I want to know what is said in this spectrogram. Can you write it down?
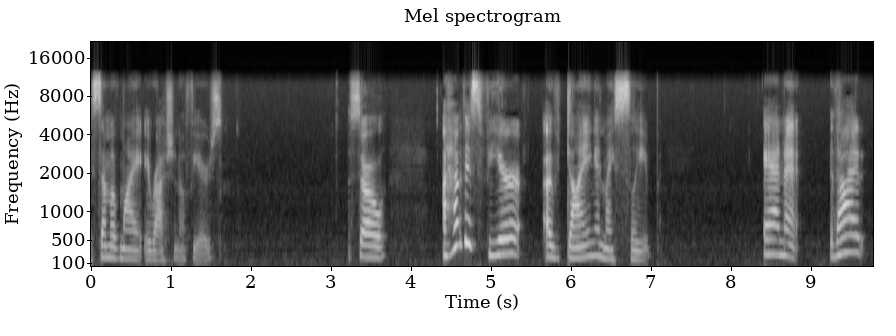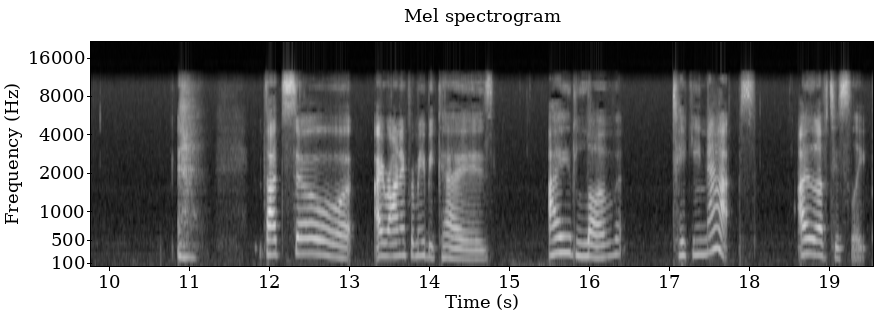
some of my irrational fears. So, I have this fear of dying in my sleep. And that that's so ironic for me because I love taking naps. I love to sleep.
